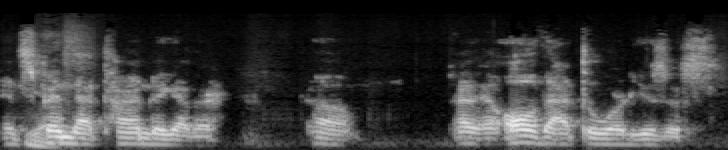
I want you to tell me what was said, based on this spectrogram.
and spend yes. that time together. Um, all that the Lord uses.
